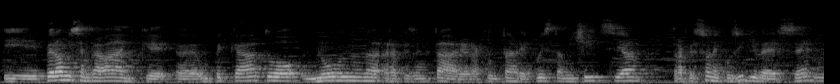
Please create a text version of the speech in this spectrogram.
e, però mi sembrava anche eh, un peccato non rappresentare, raccontare questa amicizia tra persone così diverse mm.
